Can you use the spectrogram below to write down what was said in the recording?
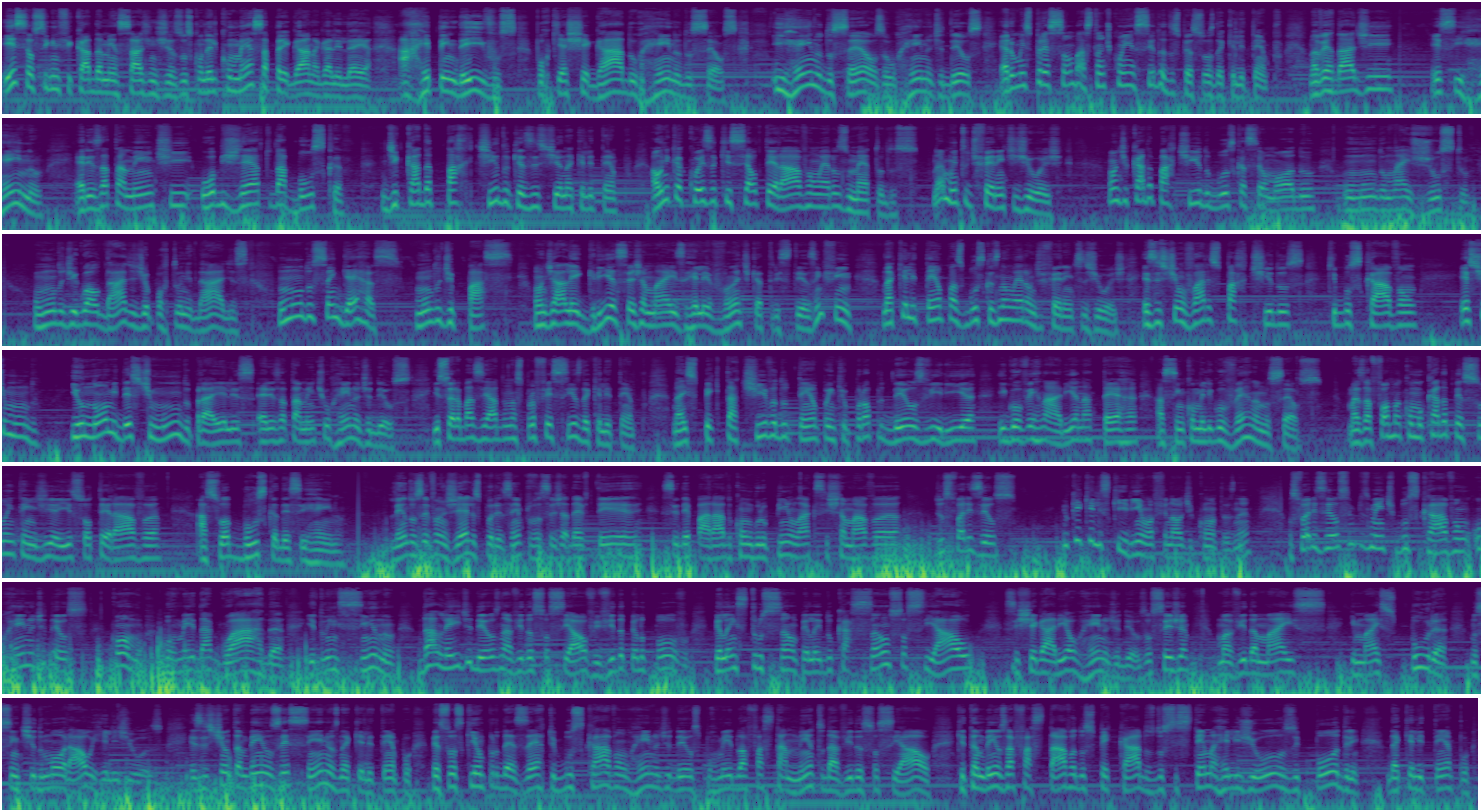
Esse é o significado da mensagem de Jesus quando ele começa a pregar na Galileia: arrependei-vos, porque é chegado o reino dos céus. E reino dos céus, ou reino de Deus, era uma expressão bastante conhecida das pessoas daquele tempo. Na verdade, esse reino era exatamente o objeto da busca de cada partido que existia naquele tempo. A única coisa que se alteravam eram os métodos. Não é muito diferente de hoje, onde cada partido busca a seu modo um mundo mais justo, um mundo de igualdade de oportunidades, um mundo sem guerras, um mundo de paz, onde a alegria seja mais relevante que a tristeza. Enfim, naquele tempo as buscas não eram diferentes de hoje. Existiam vários partidos que buscavam este mundo. E o nome deste mundo para eles era exatamente o reino de Deus. Isso era baseado nas profecias daquele tempo, na expectativa do tempo em que o próprio Deus viria e governaria na terra, assim como ele governa nos céus. Mas a forma como cada pessoa entendia isso alterava a sua busca desse reino. Lendo os evangelhos, por exemplo, você já deve ter se deparado com um grupinho lá que se chamava dos fariseus. E o que, que eles queriam, afinal de contas, né? Os fariseus simplesmente buscavam o reino de Deus. Como? Por meio da guarda e do ensino da lei de Deus na vida social vivida pelo povo, pela instrução, pela educação social, se chegaria ao reino de Deus. Ou seja, uma vida mais e mais pura no sentido moral e religioso. Existiam também os essênios naquele tempo, pessoas que iam para o deserto e buscavam o reino de Deus por meio do afastamento da vida social, que também os afastava dos pecados do sistema religioso e podre daquele tempo.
